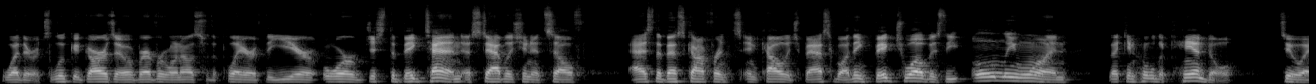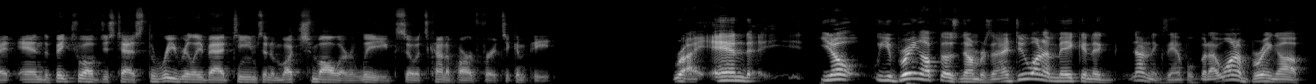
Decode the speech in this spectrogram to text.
whether it's Luka Garza over everyone else for the player of the year, or just the Big Ten establishing itself as the best conference in college basketball. I think Big 12 is the only one that can hold a candle to it, and the Big 12 just has three really bad teams in a much smaller league, so it's kind of hard for it to compete. Right. And eh, you know, you bring up those numbers and I do want to make an not an example, but I want to bring up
